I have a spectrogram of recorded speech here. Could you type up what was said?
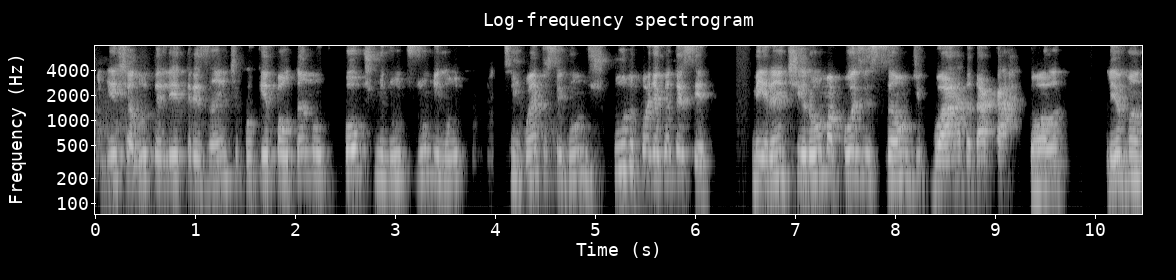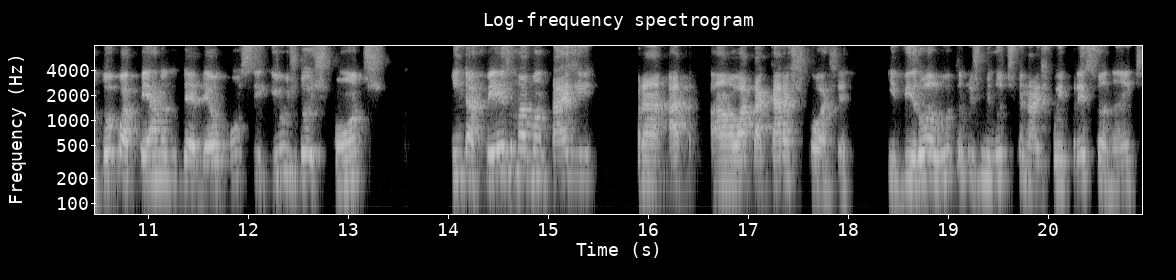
que deixa a luta eletrizante, porque faltando poucos minutos, um minuto, 50 segundos, tudo pode acontecer. Meiran tirou uma posição de guarda da cartola, levantou com a perna do Dedéu, conseguiu os dois pontos, ainda fez uma vantagem para ao atacar as costas e virou a luta nos minutos finais. Foi impressionante.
